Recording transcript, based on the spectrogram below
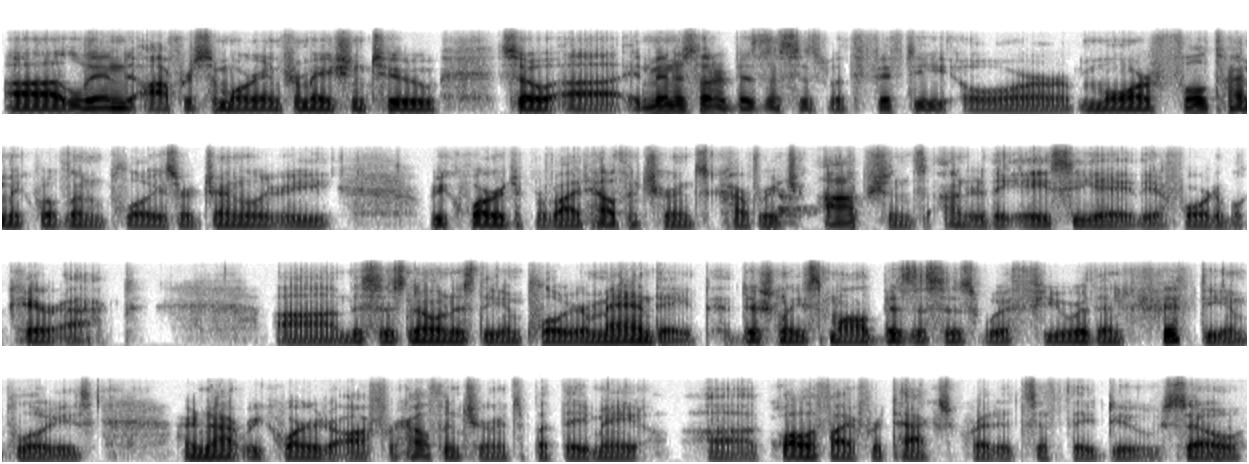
Uh, Lynn offers some more information too. So uh, in Minnesota, businesses with 50 or more full-time equivalent employees are generally required to provide health insurance coverage options under the ACA, the Affordable Care Act. Um, this is known as the employer mandate. Additionally, small businesses with fewer than 50 employees are not required to offer health insurance, but they may uh, qualify for tax credits if they do. So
